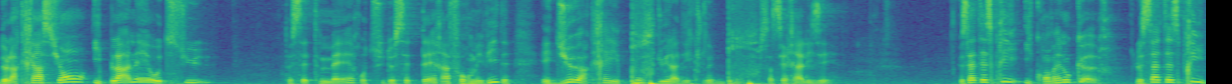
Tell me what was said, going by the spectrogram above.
de la création, il planait au-dessus de cette mer, au-dessus de cette terre informée vide, et Dieu a créé, pouf, Dieu a dit quelque chose, pouf, ça s'est réalisé. Le Saint-Esprit, il convainc nos cœurs. Le Saint-Esprit,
